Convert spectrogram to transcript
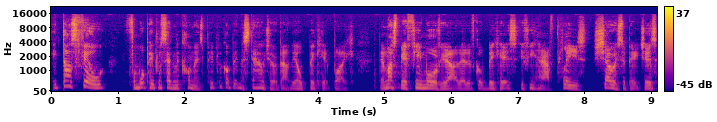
It does feel from what people said in the comments, people have got a bit nostalgia about the old Big Hit bike. There must be a few more of you out there that have got big hits. If you have, please show us the pictures,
